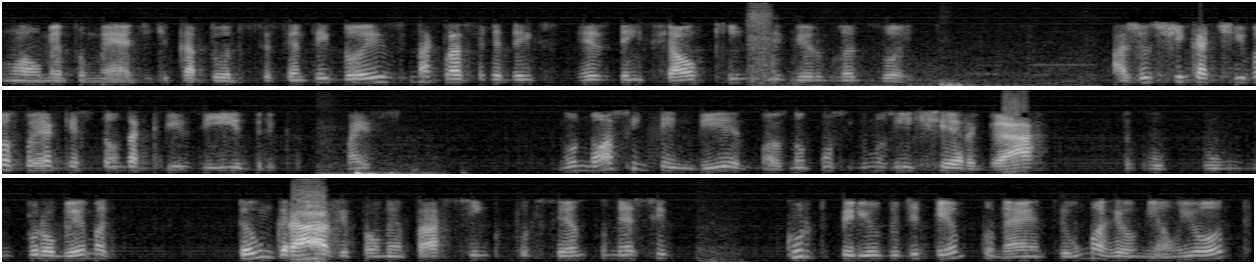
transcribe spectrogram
um aumento médio de 14,62% e na classe residencial 15,18%. A justificativa foi a questão da crise hídrica, mas no nosso entender, nós não conseguimos enxergar o, o, um problema tão grave para aumentar 5% nesse curto período de tempo, né, entre uma reunião e outra,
